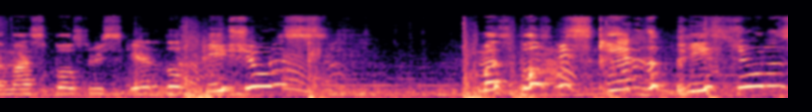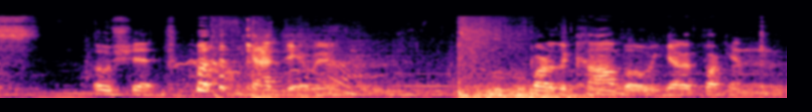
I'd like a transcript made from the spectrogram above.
am I supposed to be scared of those pea shooters? Am I supposed to be scared of the pea shooters? Oh shit. God damn it part of the combo. We gotta fucking,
